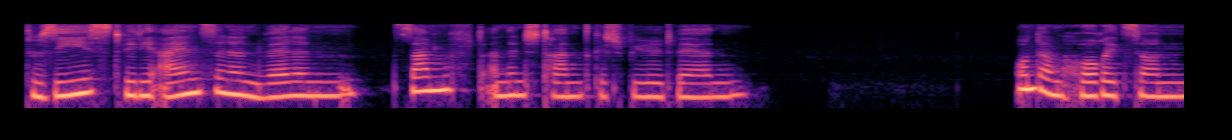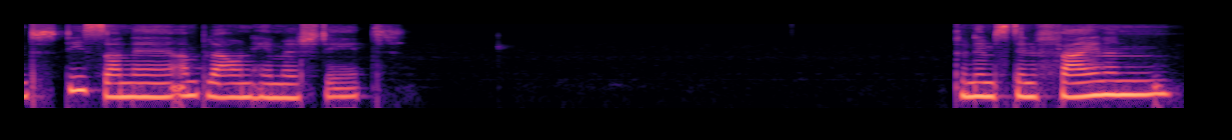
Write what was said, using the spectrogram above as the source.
Du siehst, wie die einzelnen Wellen sanft an den Strand gespült werden und am Horizont die Sonne am blauen Himmel steht. Du nimmst den feinen,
